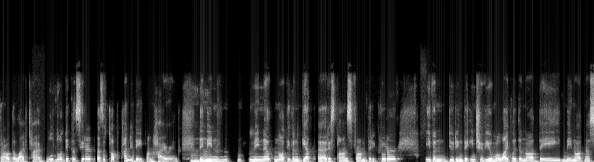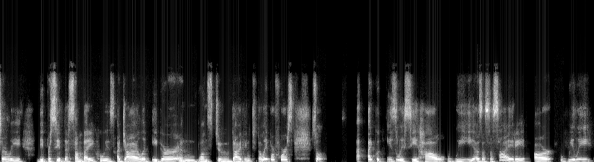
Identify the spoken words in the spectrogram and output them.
throughout their lifetime, will not be considered as a top candidate when hiring. Mm-hmm. They may, may not, not even get a response from the recruiter. Even during the interview, more likely than not, they may not necessarily be perceived as somebody who is agile and eager and wants to dive into the labor force. So I could easily see how we as a society are really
